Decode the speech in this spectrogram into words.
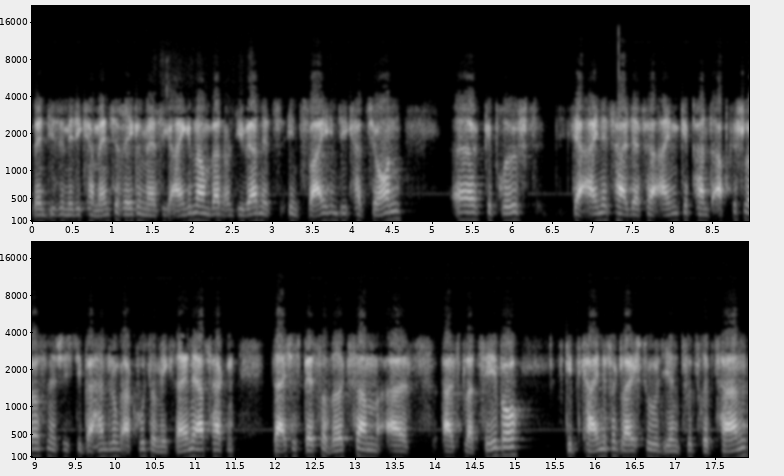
wenn diese Medikamente regelmäßig eingenommen werden. Und die werden jetzt in zwei Indikationen äh, geprüft. Der eine Teil, der für eingepannt abgeschlossen ist, ist die Behandlung akuter Migräneattacken. Da ist es besser wirksam als, als Placebo. Es gibt keine Vergleichsstudien zu Triptan.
